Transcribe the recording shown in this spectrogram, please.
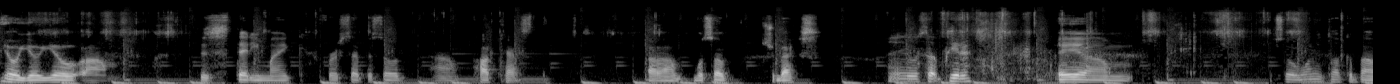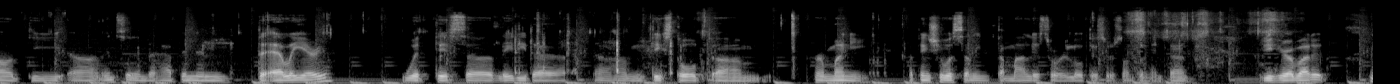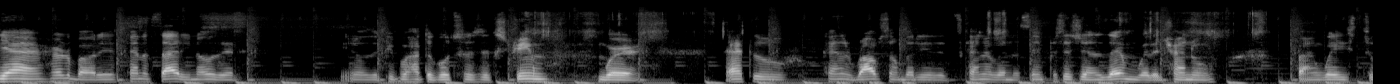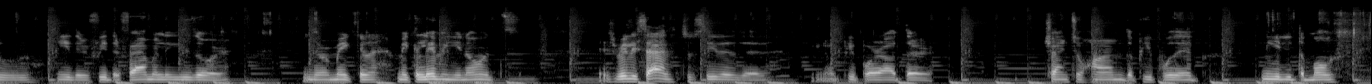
Yo, yo, yo. Um, this is Steady Mike, first episode um, podcast. Um, what's up, Shabax? Hey, what's up, Peter? Hey, um, so I want to talk about the uh, incident that happened in the LA area with this uh, lady that um, they stole um, her money. I think she was selling tamales or elotes or something like that. Did you hear about it? Yeah, I heard about it. It's kind of sad, you know, that you know that people have to go to this extreme where they have to kind of rob somebody that's kind of in the same position as them, where they're trying to find ways to either feed their families or you know make a make a living. You know, it's it's really sad to see that, that you know people are out there trying to harm the people that need it the most.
